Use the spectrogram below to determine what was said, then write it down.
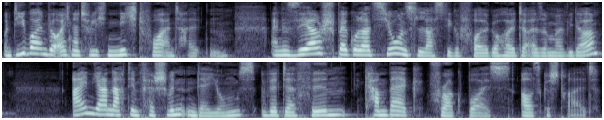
Und die wollen wir euch natürlich nicht vorenthalten. Eine sehr spekulationslastige Folge heute also mal wieder. Ein Jahr nach dem Verschwinden der Jungs wird der Film Come Back Frog Boys ausgestrahlt.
